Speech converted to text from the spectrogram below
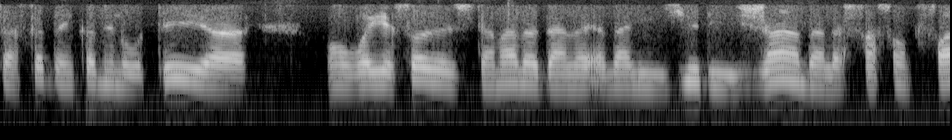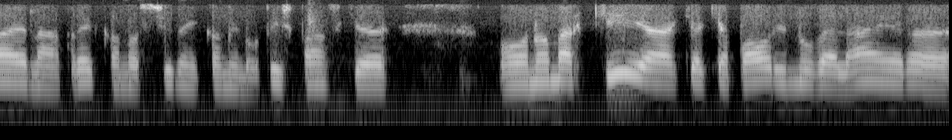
ça a fait dans les communautés. Euh, on voyait ça justement dans, dans, les yeux des gens, dans la façon de faire, l'entraide qu'on a su dans les communautés. Je pense que on a marqué quelque part une nouvelle ère, euh,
